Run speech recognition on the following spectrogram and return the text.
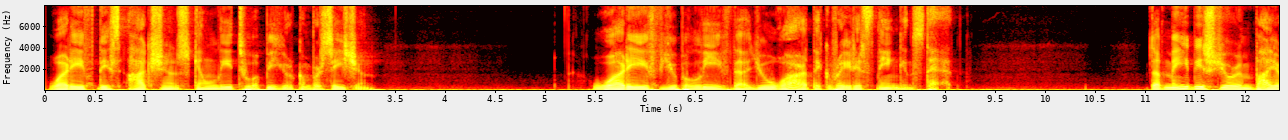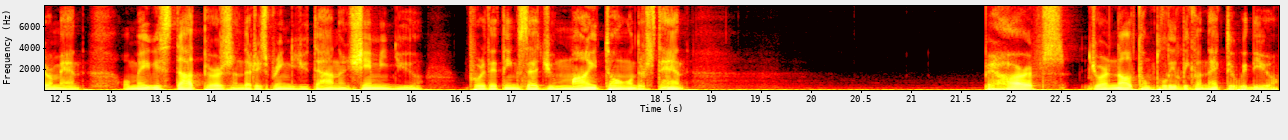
What if these actions can lead to a bigger conversation? What if you believe that you are the greatest thing instead? That maybe it's your environment, or maybe it's that person that is bringing you down and shaming you for the things that you might don't understand. Perhaps you are not completely connected with you.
